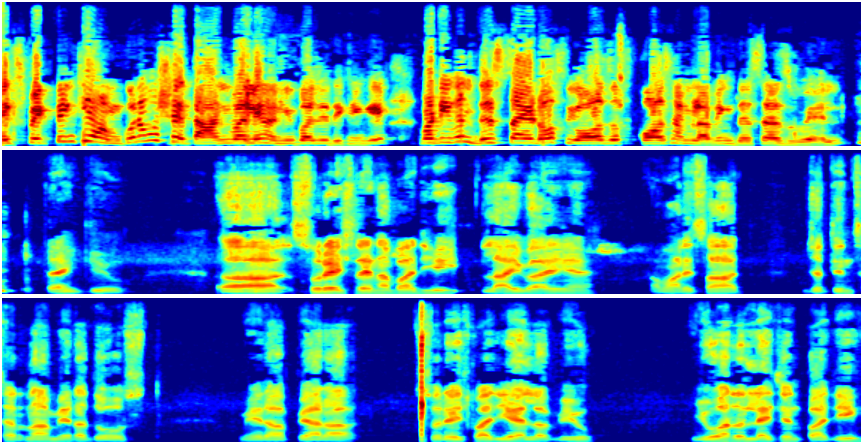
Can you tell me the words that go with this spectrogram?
expecting कि हमको ना वो शैतान वाले हनी बाजी दिखेंगे but even this side of yours of course I am loving this as well thank you Suresh Raina बाजी लाइव आए हैं हमारे साथ। जतिन सरना मेरा दोस्त मेरा प्यारा। Suresh paaji I love you you are a legend paaji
